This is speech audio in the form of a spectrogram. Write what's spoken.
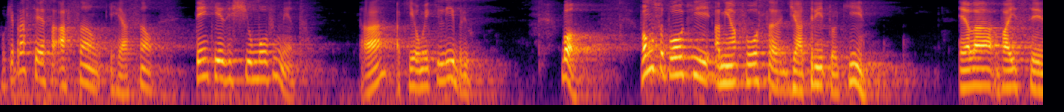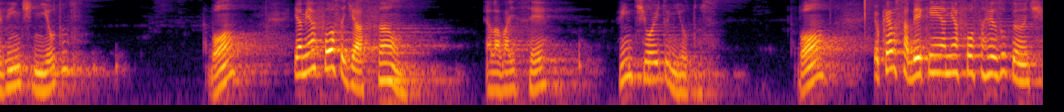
Porque para ser essa ação e reação, tem que existir um movimento, tá? Aqui é um equilíbrio. Bom, vamos supor que a minha força de atrito aqui, ela vai ser 20 newtons, bom? E a minha força de ação, ela vai ser 28 newtons, tá bom? Eu quero saber quem é a minha força resultante.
